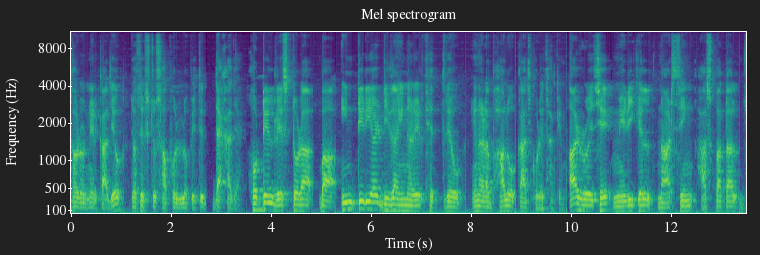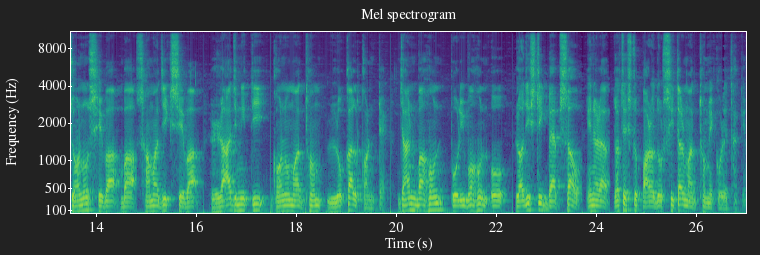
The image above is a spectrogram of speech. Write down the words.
ধরনের কাজেও যথেষ্ট সাফল্য পেতে দেখা যায়। হোটেল, রেস্তোরাঁ বা ইন্টেরিয়ার ডিজাইনারের ক্ষেত্রেও এনারা ভালো কাজ করে থাকেন। আর রয়েছে মেডিকেল, নার্সিং, হাসপাতাল, জনসেবা বা সামাজিক সেবা, রাজনীতি, গণমাধ্যম, লোকাল কন্ট্যাক্ট, যানবাহন, পরিবহন ও লজিস্টিক ব্যবসাও এনারা যথেষ্ট পারদর্শিতার মাধ্যমে করে থাকেন।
